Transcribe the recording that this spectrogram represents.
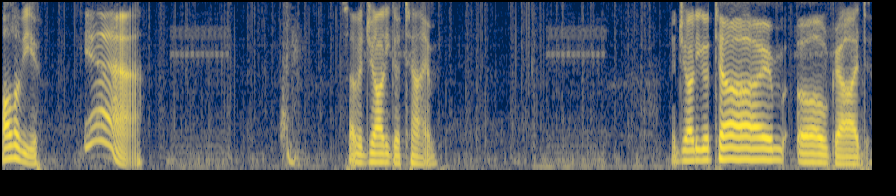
All of you. Yeah. Let's have a jolly good time. A jolly good time. Oh, God.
